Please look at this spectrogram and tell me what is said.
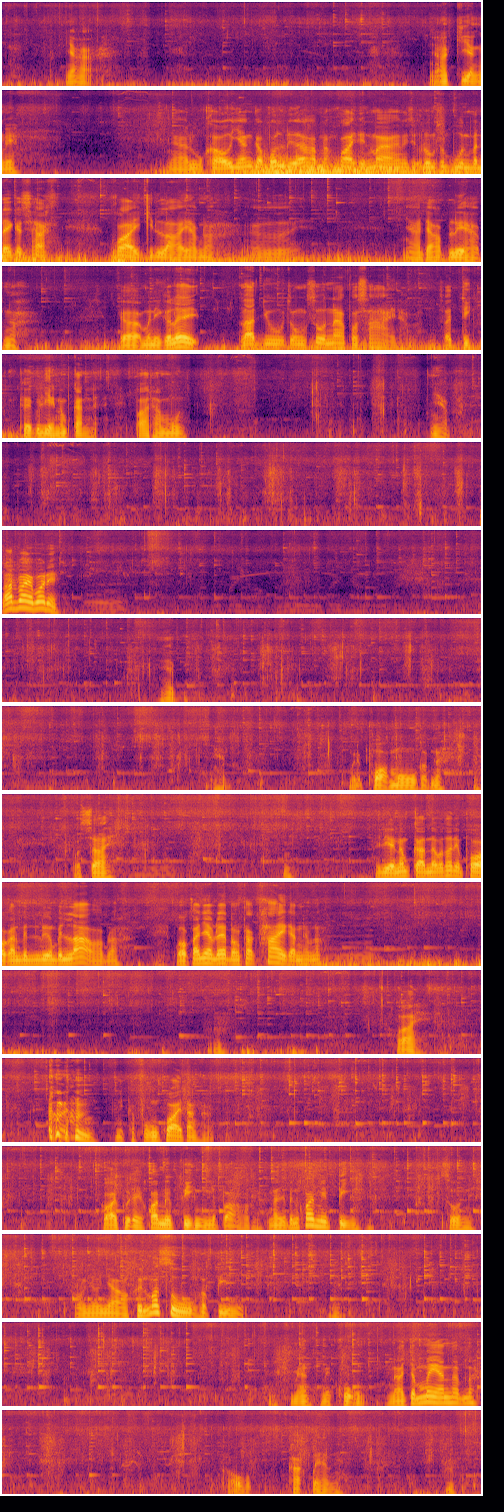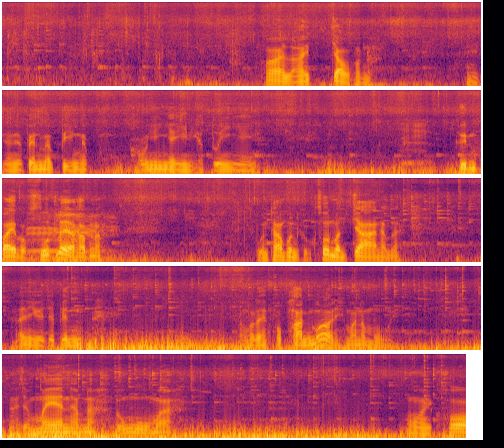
หญ้าหญ้าเกี้ยงเลยหญ้าลูกเขายังกับบ่เหลือครับนะควายเห็นมาไม่สิอุดมสมบูรณ์บันไดกระช่างควายกินหลายครับเนาะเอ้ยหญ้าดับเลยครับเนาะก็มันนี้ก็เลยลาดอยู่ตรงโซนหน้าพอซ้ายนะครับสายติกเคยไปเลี้ยงน้ำกันแหละปลาทำมูลนี่ครับลาดไว้ป่ะนี่ ครับครับมันพ่อมูครับนะพอใส่ให้เรียงน้ำกันแต่ว่าถ้าเนี่ยพอกันเป็นเรืองเป็นเล่าครับเนาะพอกันแยบแรกต้องทักทายกันครับเนาะควาย นี่กระฝูงควายตั้งหาก ควายผู้ใดควายไม่ปิงหรือเปล่าครับน่าจะเป็นควายไม่ปิงส่วนนี้เขายาวๆขึ้นมาสูงครับปีนี้แมนไม่โคงน่าจะแมนครับนะ เขาคักเลยครับเนี่ยอืมควายหลายเจ้าครับนะนี่จะเป็นแม่ปิงครับ เขาใหญ่ๆนี่ครับตัวใหญ่ๆขึ้นไปแบบสุดเลยครับนะ ผลท่าผลส้นบรรจารครับนะอันนี้ก็จะเป็นอะไรพอพันว่านี่มันน้ำหมูนี่าจะแมนครับนะลงหมูมาหอยข้อ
